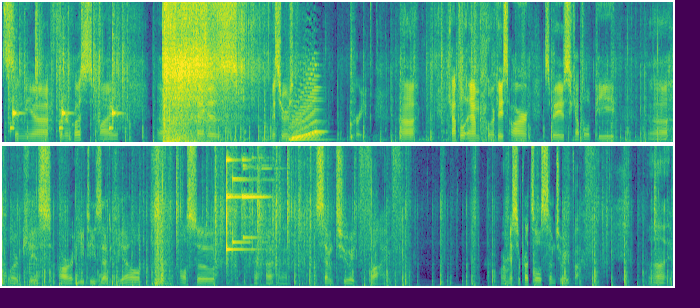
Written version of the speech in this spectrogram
send me a friend request. My uh, tag is Mr. Great. Uh, capital M, lowercase r, space, capital P, uh, lowercase r e t z e l. Also, uh, uh, and then 7285. Mr. Pretzel 7285. Uh, if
